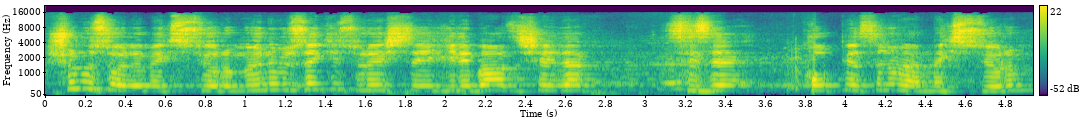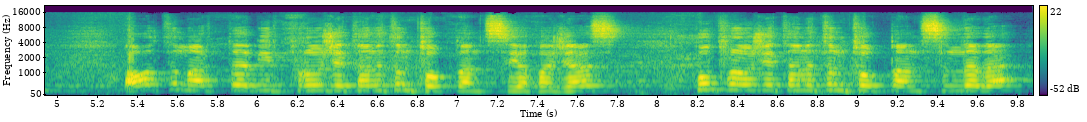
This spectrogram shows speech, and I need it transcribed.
Şunu söylemek istiyorum. Önümüzdeki süreçle ilgili bazı şeyler size kopyasını vermek istiyorum. 6 Mart'ta bir proje tanıtım toplantısı yapacağız. Bu proje tanıtım toplantısında da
